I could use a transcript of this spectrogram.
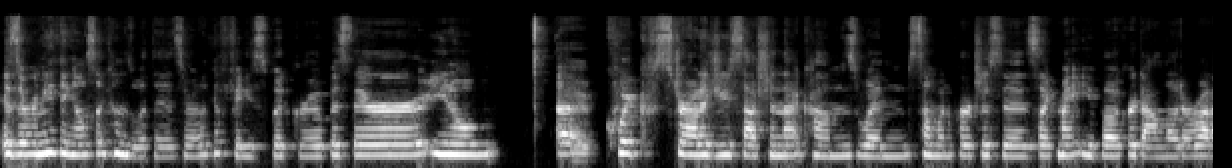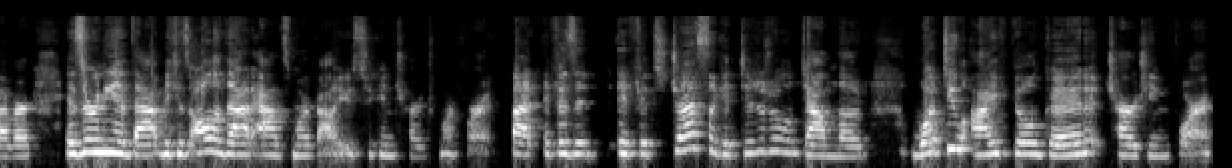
Is there anything else that comes with it? Is there like a Facebook group? Is there, you know, a quick strategy session that comes when someone purchases like my ebook or download or whatever is there any of that because all of that adds more value so you can charge more for it but if is it if it's just like a digital download what do i feel good charging for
